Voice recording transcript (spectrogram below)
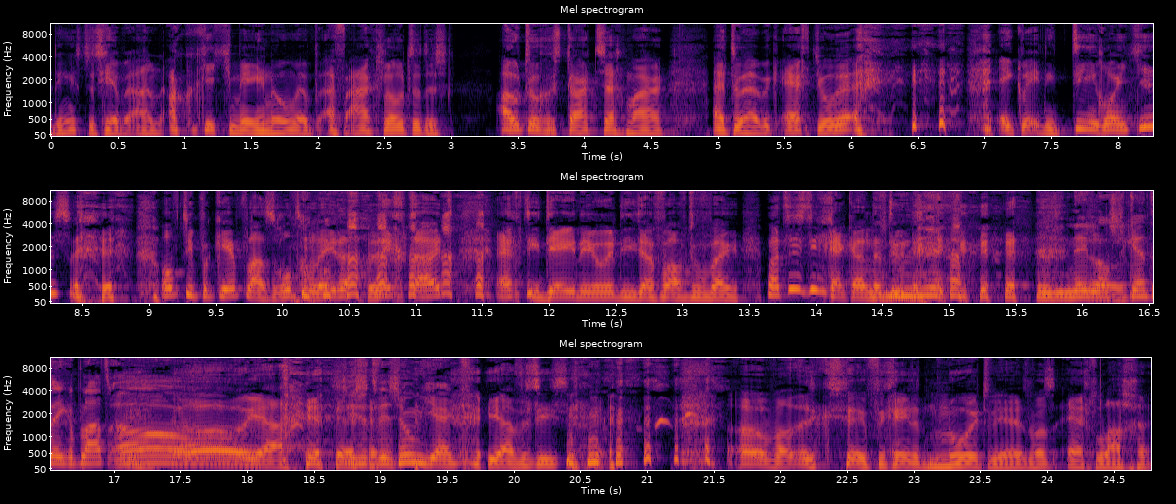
ding. Dus die hebben een accukitje meegenomen, hebben even aangesloten. Dus auto gestart, zeg maar. En toen heb ik echt, jongen, ik weet niet, tien rondjes op die parkeerplaats rondgeleden. licht uit. Echt die Denen, die daar vanaf doen bij. Wat is die gek aan het doen? Die Nederlandse kentekenplaat. Oh, Oh ja. is het weer zo'n jack. Ja, precies. oh man, ik vergeet het nooit weer. Het was echt lachen.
